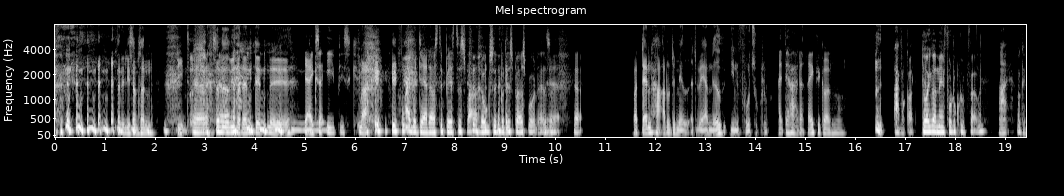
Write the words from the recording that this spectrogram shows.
så er det ligesom sådan fint. Så ved vi, hvordan den... Øh, Jeg er ikke så episk. nej. Nej, men det er da også det bedste svar nogensinde på det spørgsmål. Altså. Ja. Ja. Hvordan har du det med at være med i en fotoklub? Nej, det har jeg da rigtig godt med. Ej, hvor godt. Du har ikke været med i en fotoklub før, vel? Nej, Okay.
